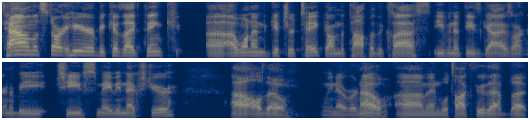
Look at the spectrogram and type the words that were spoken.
Town, let's start here because I think uh, I want to get your take on the top of the class, even if these guys aren't going to be Chiefs maybe next year. Uh, although we never know. Um, and we'll talk through that. But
